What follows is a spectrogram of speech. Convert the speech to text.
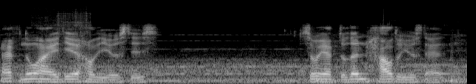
I have no idea how to use this. So we have to learn how to use that.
